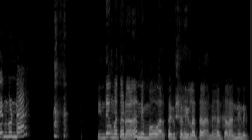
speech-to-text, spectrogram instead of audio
ಏನ್ ಗುಂಡ? ಹಿಂದೆ ಮಾತಾಡೋಣ ನಿಮ್ಮ ಅರ್ಥ ಆಗತ್ತಾನಿಲ್ಲ ಅಂತಾಳ ಅಂತಾಳ ನಿನಗ್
